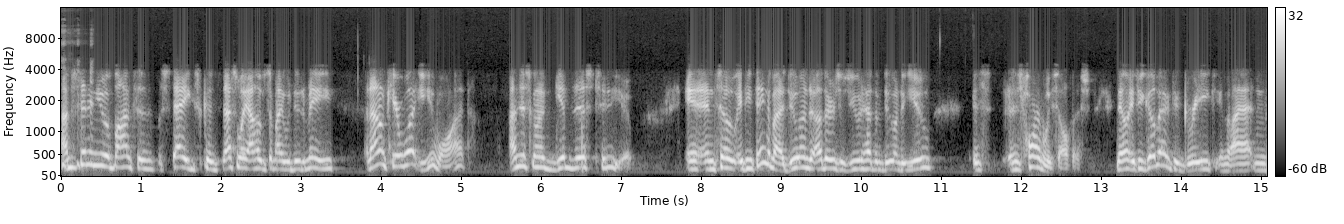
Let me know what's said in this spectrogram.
I'm sending you a box of steaks because that's the way I hope somebody would do to me. And I don't care what you want. I'm just going to give this to you. And, and, so if you think about it, do unto others as you would have them do unto you is, is horribly selfish. Now, if you go back to Greek and Latin,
